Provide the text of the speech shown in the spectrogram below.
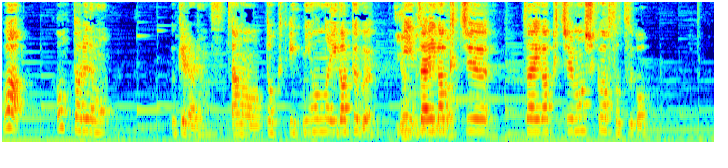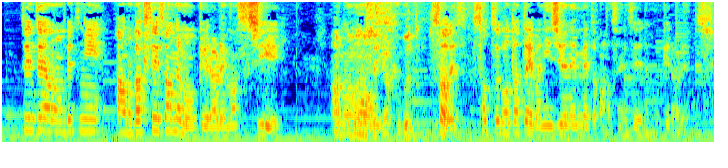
は？は、お、誰でも受けられます。あの、日本の医学部に在部学中、在学中もしくは卒後。全然あの別にあの学生さんでも受けられますし、あのもうあのもう、医学部ってことそうです。卒後、例えば20年目とかの先生でも受けられますし。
